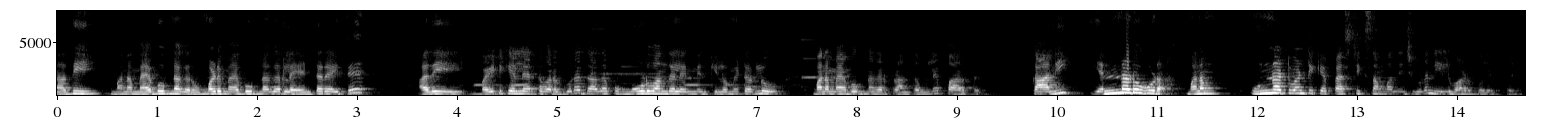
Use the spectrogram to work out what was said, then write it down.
నది మన మహబూబ్ నగర్ ఉమ్మడి మహబూబ్ నగర్లో ఎంటర్ అయితే అది బయటికి వెళ్ళేంత వరకు కూడా దాదాపు మూడు వందల ఎనిమిది కిలోమీటర్లు మన మహబూబ్ నగర్ ప్రాంతంలో పారుతుంది. కానీ ఎన్నడూ కూడా మనం ఉన్నటువంటి కెపాసిటీకి సంబంధించి కూడా నీళ్ళు వాడుకోలేకపోయినాం.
